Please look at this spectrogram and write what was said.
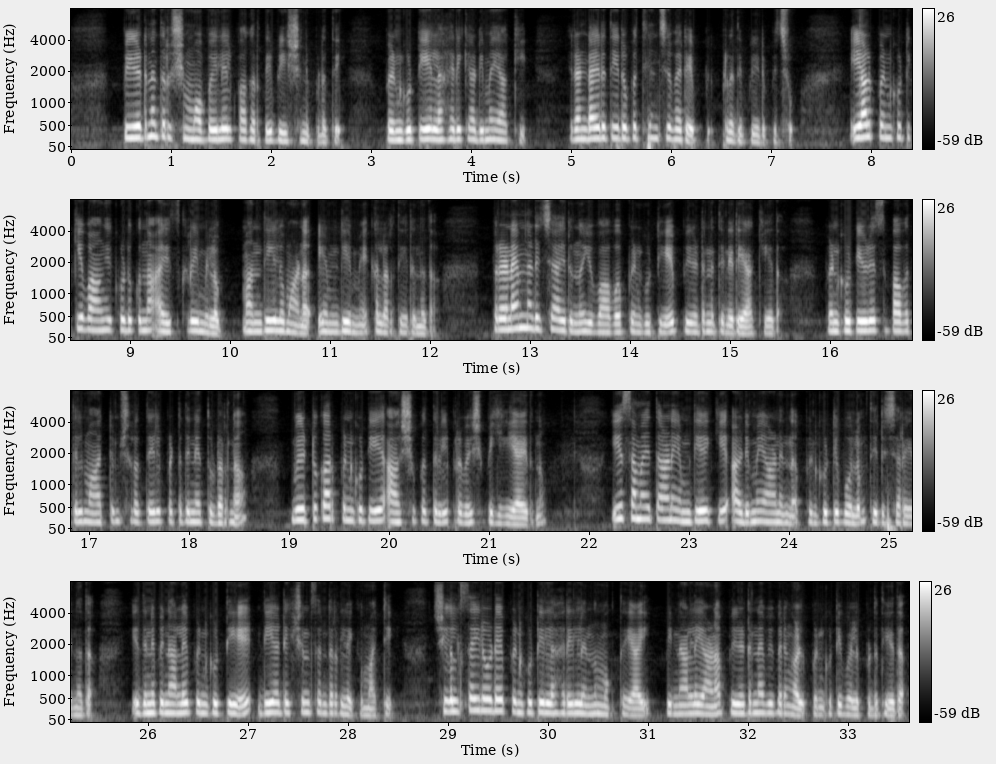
പീഡന ദൃശ്യം മൊബൈലിൽ പകർത്തി ഭീഷണിപ്പെടുത്തി. പെൺകുട്ടിയെ ലഹരിക്ക് അടിമയാക്കി രണ്ടായിരത്തി ഇരുപത്തിയഞ്ച് വരെ പ്രതി പീഡിപ്പിച്ചു. ഇയാൾ പെൺകുട്ടിക്ക് വാങ്ങിക്കൊടുക്കുന്ന ഐസ്ക്രീമിലും മന്തിയിലുമാണ് എം ഡി എം എ കലർത്തിയിരുന്നത്. പ്രണയം നടിച്ചായിരുന്നു യുവാവ് പെൺകുട്ടിയെ പീഡനത്തിനിരയാക്കിയത്. പെൺകുട്ടിയുടെ സ്വഭാവത്തിൽ മാറ്റം ശ്രദ്ധയിൽപ്പെട്ടതിനെ തുടർന്ന് വീട്ടുകാർ പെൺകുട്ടിയെ ആശുപത്രിയിൽ പ്രവേശിപ്പിക്കുകയായിരുന്നു. ഈ സമയത്താണ് എം ഡി എക്ക് അടിമയാണെന്ന് പെൺകുട്ടി പോലും തിരിച്ചറിയുന്നത്. ഇതിന് പിന്നാലെ പെൺകുട്ടിയെ ഡി അഡിക്ഷൻ സെന്ററിലേക്ക് മാറ്റി. ചികിത്സയിലൂടെ പെൺകുട്ടി ലഹരിയിൽ നിന്നും മുക്തയായി. പിന്നാലെയാണ് പീഡന വിവരങ്ങൾ പെൺകുട്ടി വെളിപ്പെടുത്തിയത്.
